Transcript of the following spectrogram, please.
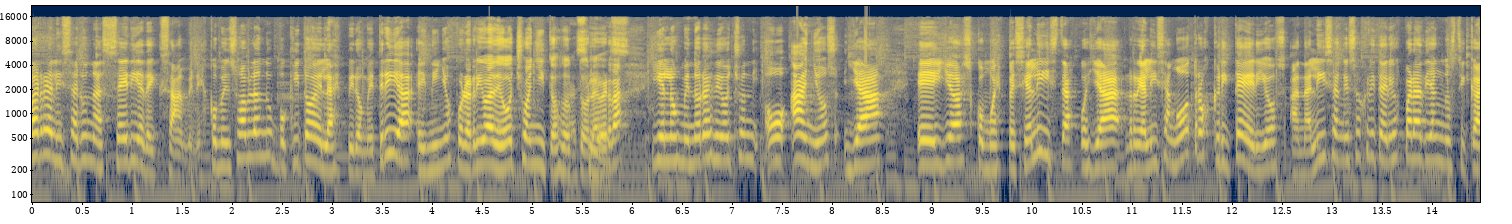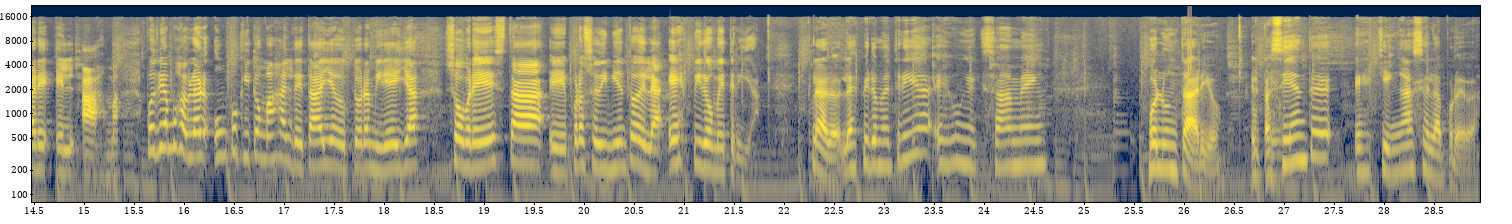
va a realizar una serie de exámenes. Comenzó hablando un poquito de la espirometría en niños por arriba de 8 añitos, doctora, ¿verdad? Y en los menores de 8 años ya ellas como especialistas pues ya realizan otros criterios, analizan esos criterios para diagnosticar el asma. ¿Podríamos hablar un poquito más al detalle, doctora Mirella, sobre este procedimiento de la espirometría? Claro, la espirometría es un examen voluntario. El paciente es quien hace la prueba.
